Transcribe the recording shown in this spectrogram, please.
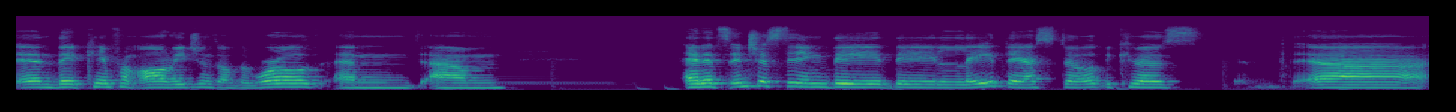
and they came from all regions of the world and um, and it's interesting they they laid there still because uh,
